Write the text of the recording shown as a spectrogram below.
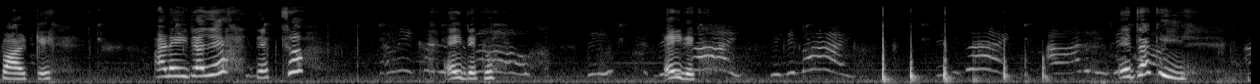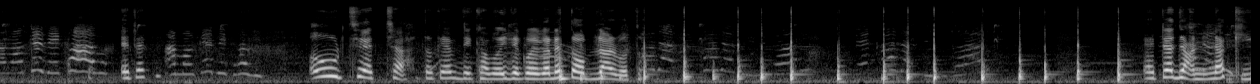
পার্কে। আর এইটা যে দেখছ? এই দেখো। এই দেখো। এটা কি? এটা কি? ও উঠছে আচ্ছা। তোকে আমি দেখাবো। এই দেখো, এখানে তবলার মতো। এটা জানি না কি।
